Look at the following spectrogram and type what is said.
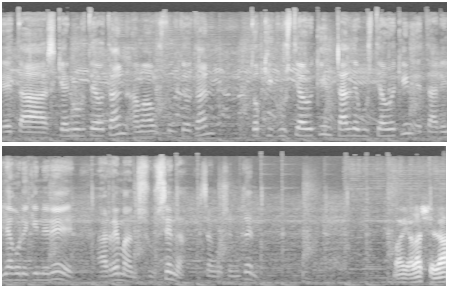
eta azken urteotan, ama urteotan, toki guzti hauekin, talde guzti hauekin, eta gehiagorekin ere harreman zuzena izango zenuten. Bai, alaxe da,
